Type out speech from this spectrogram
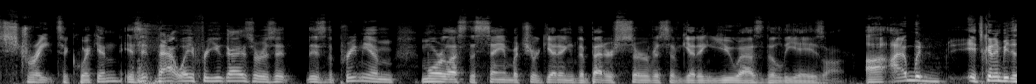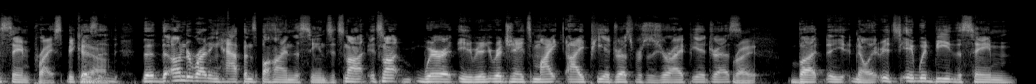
straight to Quicken. Is it that way for you guys, or is it is the premium more or less the same, but you're getting the better service of getting you as the liaison? Uh, I would. It's going to be the same price because Yeah. the the underwriting happens behind the scenes. It's not. It's not where it originates. My IP address versus your IP address. Right. But uh, no, it, it's it would be the same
